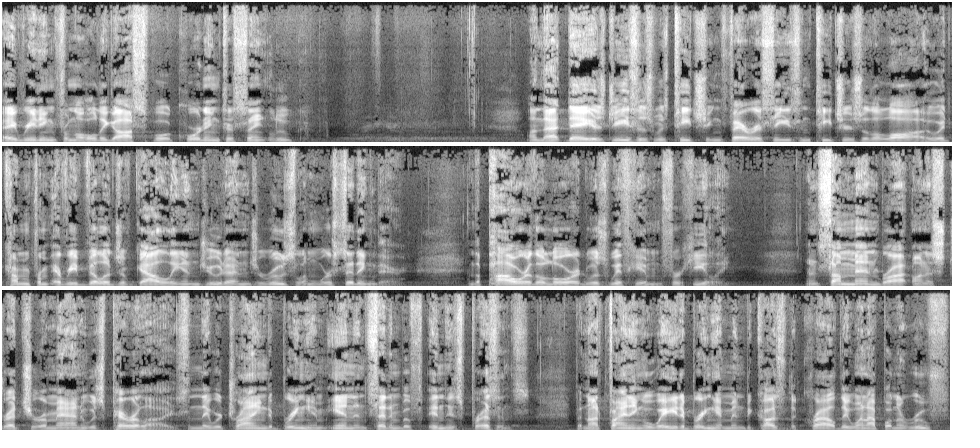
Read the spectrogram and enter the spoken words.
A reading from the Holy Gospel according to St. Luke. On that day, as Jesus was teaching, Pharisees and teachers of the law, who had come from every village of Galilee and Judea and Jerusalem, were sitting there. And the power of the Lord was with him for healing. And some men brought on a stretcher a man who was paralyzed, and they were trying to bring him in and set him in his presence. But not finding a way to bring him in because of the crowd, they went up on the roof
